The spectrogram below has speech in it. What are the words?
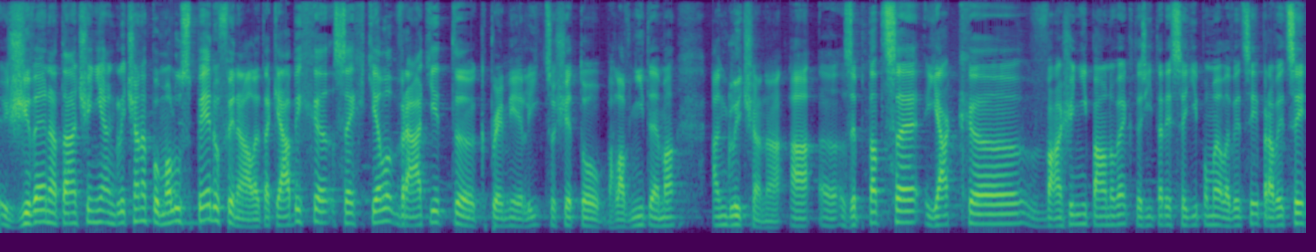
živé natáčení Angličana pomalu spěje do finále, tak já bych eh, se chtěl vrátit eh, k Premier League, což je to hlavní téma Angličana a zeptat se, jak vážení pánové, kteří tady sedí po mé levici i pravici,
